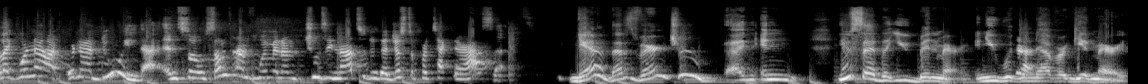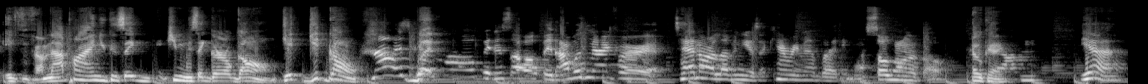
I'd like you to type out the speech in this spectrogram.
like we're not we're not doing that. And so sometimes women are choosing not to do that just to protect their assets. Yeah, that is very true. And, and you said that you've been married and you would Yeah. never get married. If, if I'm not prying, you can say you can say, "Girl, gone. Get get gone." No, it's, But- all open. It's all open. I was married for ten or eleven years. I can't remember anymore. So long ago. Okay. Um, yeah.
